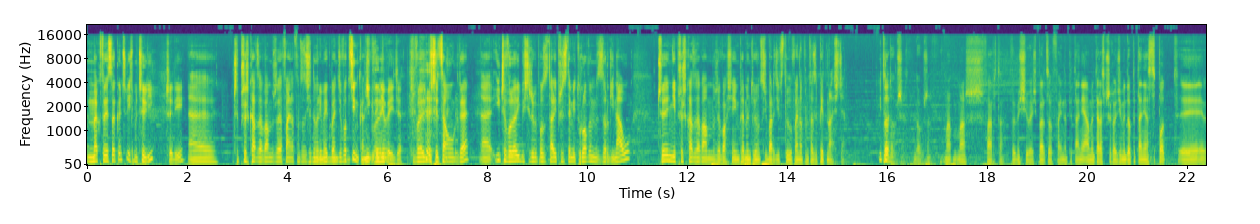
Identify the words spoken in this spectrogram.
na której zakończyliśmy, czyli Czyli e, czy przeszkadza wam, że Final Fantasy VII Remake będzie w odcinkach? nigdy czy nie woleli- wyjdzie. Czy wolelibyście całą grę e, i czy wolelibyście, żeby pozostali przy systemie turowym z oryginału, czy nie przeszkadza wam, że właśnie implementują coś bardziej w stylu Final Fantasy XV? I to No dobrze, dobrze. Ma, masz farta, wymyśliłeś. Bardzo fajne pytanie. A my teraz przechodzimy do pytania spod y,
